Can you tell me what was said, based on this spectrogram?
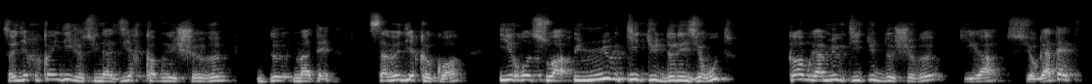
Ça veut dire que quand il dit je suis nazir comme les cheveux de ma tête, ça veut dire que quoi? Il reçoit une multitude de nésiroutes comme la multitude de cheveux qu'il a sur la tête.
